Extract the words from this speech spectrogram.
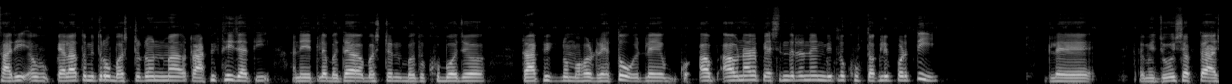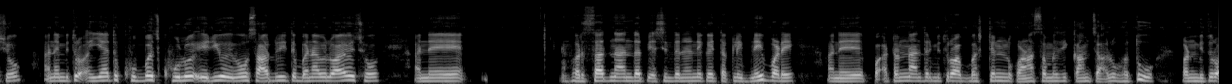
સારી પહેલાં તો મિત્રો બસ સ્ટેન્ડમાં ટ્રાફિક થઈ જતી અને એટલે બધા બસ સ્ટેન્ડ બધું ખૂબ જ ટ્રાફિકનો માહોલ રહેતો. એટલે આવનારા પેસેન્જરને મિત્રો ખૂબ તકલીફ પડતી. એટલે તમે જોઈ શકતા હશો. અને મિત્રો, અહીંયા તો ખૂબ જ ખુલ્લો એરિયો એવો સારી રીતે બનાવેલો આવ્યો છો અને વરસાદના અંદર પેસેન્જરને કંઈ તકલીફ નહીં પડે અને પાટણના અંદર મિત્રો, આ બસ સ્ટેન્ડનું ઘણા સમયથી કામ ચાલુ હતું, પણ મિત્રો,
